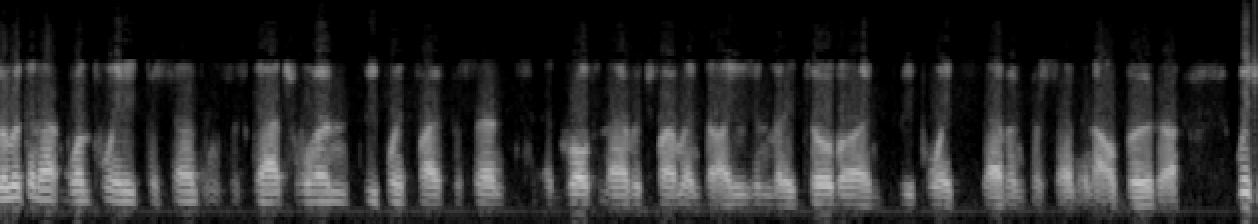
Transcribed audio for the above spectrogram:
we're looking at 1.8% in Saskatchewan, 3.5% growth in average farmland values in Manitoba, and 3.7% in Alberta, which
